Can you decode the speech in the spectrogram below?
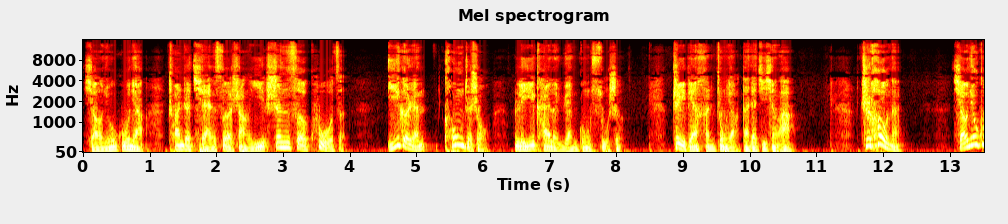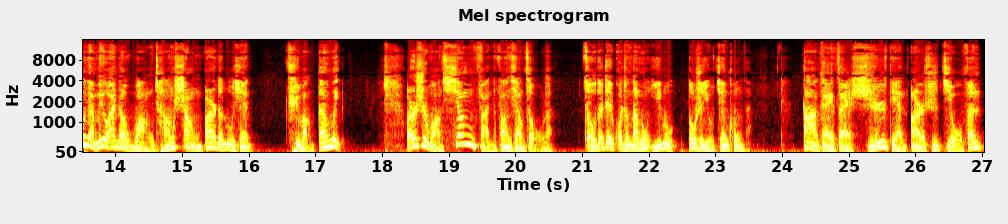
小牛姑娘穿着浅色上衣、深色裤子，一个人空着手离开了员工宿舍。这一点很重要，大家记清啊。之后呢，小牛姑娘没有按照往常上班的路线去往单位，而是往相反的方向走了。走的这过程当中，一路都是有监控的。大概在十点二十九分，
